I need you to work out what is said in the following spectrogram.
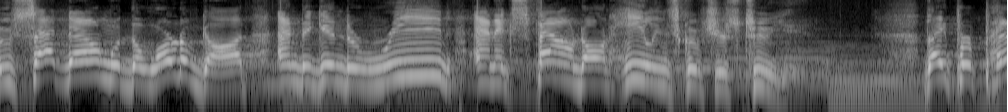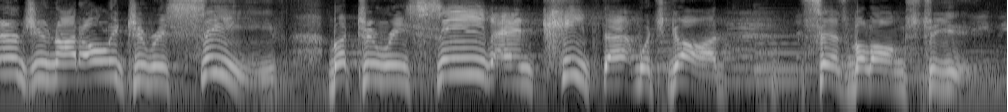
who sat down with the Word of God and began to read and expound on healing scriptures to you. They prepared you not only to receive, but to receive and keep that which God says belongs to you.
